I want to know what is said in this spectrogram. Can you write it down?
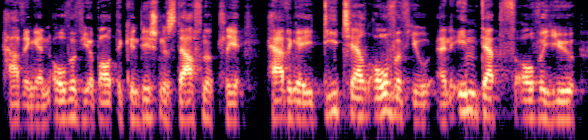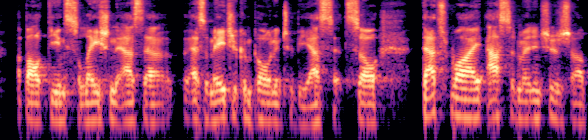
having an overview about the condition, is definitely having a detailed overview, an in-depth overview about the installation as a as a major component to the asset. So that's why asset managers are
